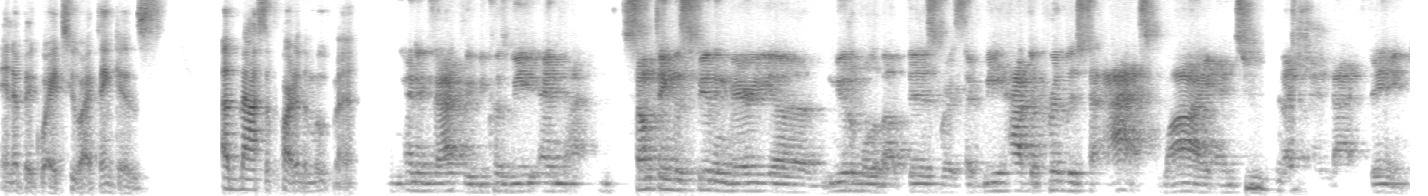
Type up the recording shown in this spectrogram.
in a big way, too, I think is a massive part of the movement. And exactly because we, and something is feeling very uh, mutable about this, where it's like we have the privilege to ask why and to mm-hmm. question that thing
